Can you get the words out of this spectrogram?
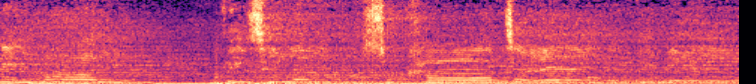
निवारी विझले सुखाचे दिवे.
